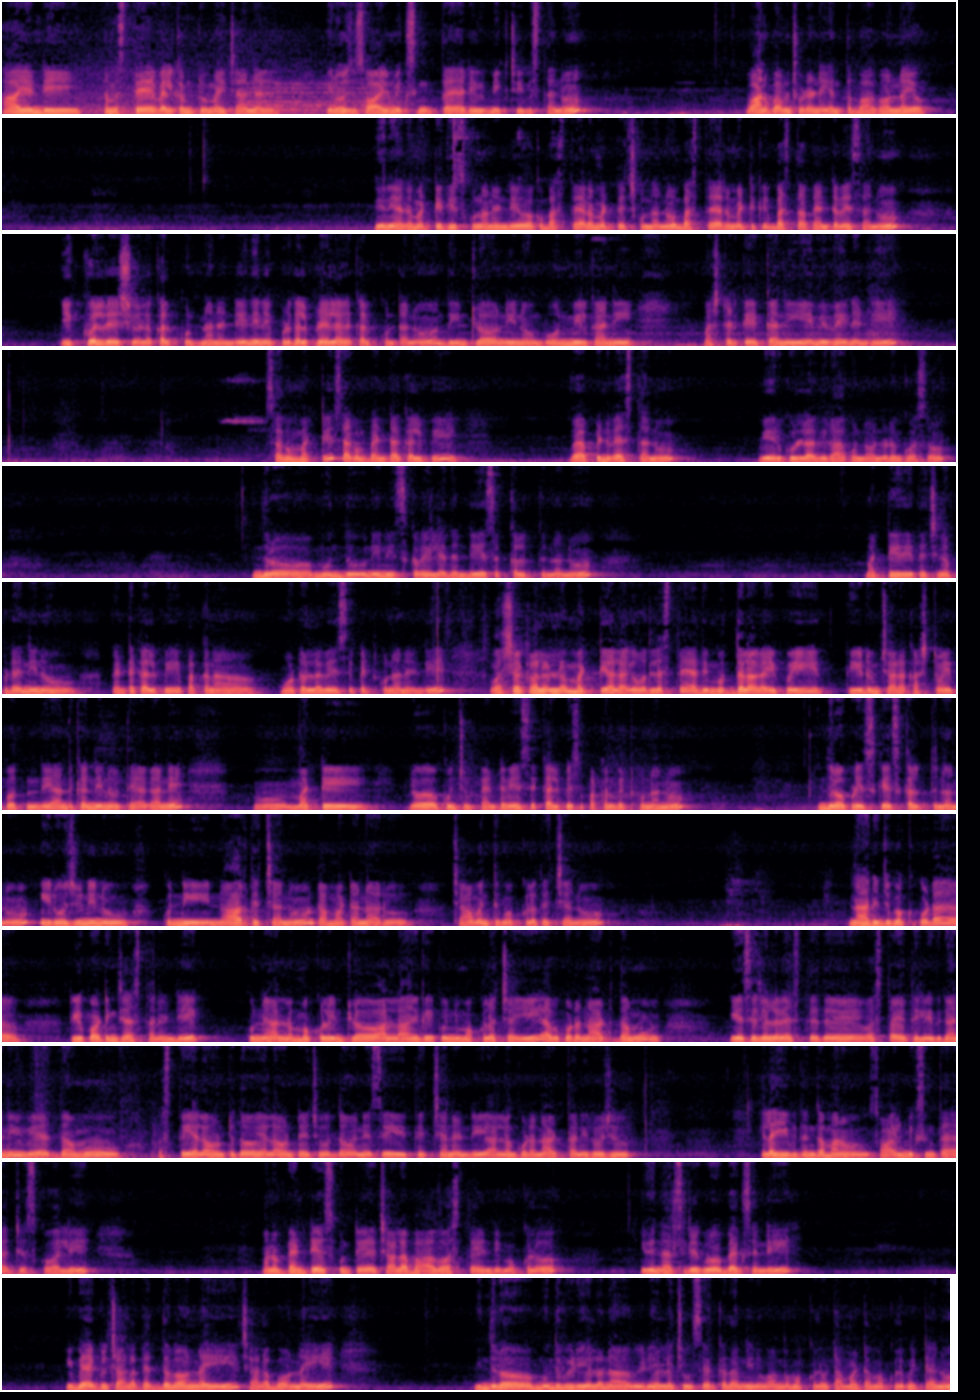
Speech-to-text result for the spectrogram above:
Hi అండి. నమస్తే. Welcome to my channel. ఈరోజు సాయిల్ మిక్సింగ్ తయారీ మీకు చూపిస్తాను. వానపాములు చూడండి ఎంత బాగా ఉన్నాయో. నేను ఎర్రమట్టి తీసుకున్నానండి. ఒక బస్తా ఎర్రమట్టి తెచ్చుకున్నాను. బస్తా ఎర్రమట్టికి బస్తా పెంట వేశాను. ఈక్వల్ రేషియోలో కలుపుకుంటున్నానండి. నేను ఎప్పుడు కలిపినా ఇలాగే కలుపుకుంటాను. దీంట్లో నేను బోన్ మీల్ కానీ మస్టర్డ్ కేక్ కానీ ఏమీ వేయనండి. సగం మట్టి సగం పెంట కలిపి వేపిండి వేస్తాను. వేరుకుళ్ళు అవి రాకుండా ఉండడం కోసం. ఇందులో ముందు నేను ఇసుక వేయలేదండి ఇసుక కలుపుతున్నాను. మట్టి తెచ్చినప్పుడే నేను పెంట కలిపి పక్కన మోటార్లో వేసి పెట్టుకున్నానండి. వర్షాకాలంలో మట్టి అలాగే వదిలేస్తే అది ముద్దలాగా అయిపోయి తీయడం చాలా కష్టమైపోతుంది. అందుకని నేను తేగానే మట్టి లో కొంచెం పెంట వేసి కలిపేసి పక్కన పెట్టుకున్నాను. ఇందులో ఇప్పుడు ఇసుక వేసి కలుపుతున్నాను. ఈరోజు నేను కొన్ని నారు తెచ్చాను. టమాటా నారు చామంతి మొక్కలు తెచ్చాను. నారింజ మొక్క కూడా రీపాటింగ్ చేస్తానండి. కొన్ని అల్లం మొక్కలు ఇంట్లో అల్లానికి కొన్ని మొక్కలు వచ్చాయి. అవి కూడా నాటుదాము. ఏ సీజన్లో వేస్తే వస్తాయో తెలియదు కానీ వేద్దాము. వస్తే ఎలా ఉంటుందో ఎలా ఉంటాయో చూద్దాం అనేసి తెచ్చానండి. అల్లం కూడా నాటుతాను ఈరోజు. ఇలా ఈ విధంగా మనం సాయిల్ మిక్సింగ్ తయారు చేసుకోవాలి. మనం పెంట వేసుకుంటే చాలా బాగా వస్తాయండి మొక్కలు. ఇది నర్సరీ గ్రో బ్యాగ్స్ అండి. ఈ బ్యాగులు చాలా పెద్దగా ఉన్నాయి చాలా బాగున్నాయి. ఇందులో ముందు వీడియోలో నా వీడియోలో చూశారు కదా నేను వంగ మొక్కలు టమాటా మొక్కలు పెట్టాను.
